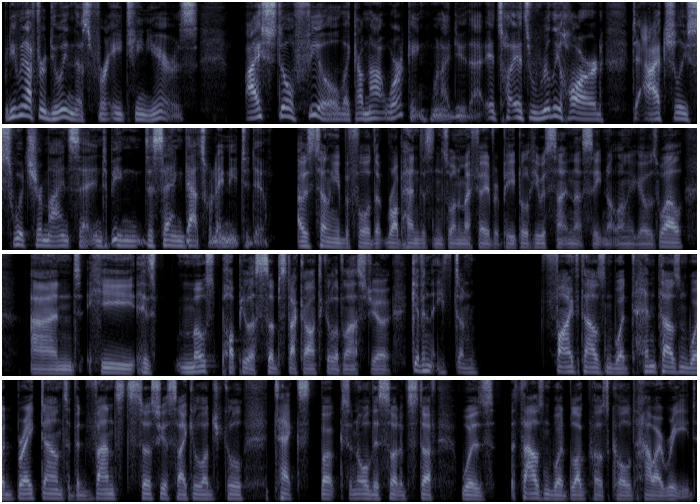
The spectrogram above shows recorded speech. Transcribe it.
But even after doing this for 18 years, I still feel like I'm not working when I do that. It's it's really hard to actually switch your mindset into being to saying that's what I need to do. I was telling you before that Rob Henderson's one of my favorite people. He was sat in that seat not long ago as well. And he his most popular Substack article of last year, given that he's done 5,000 word, 10,000 word breakdowns of advanced socio-psychological textbooks and all this sort of stuff, was a thousand word blog post called How I Read.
